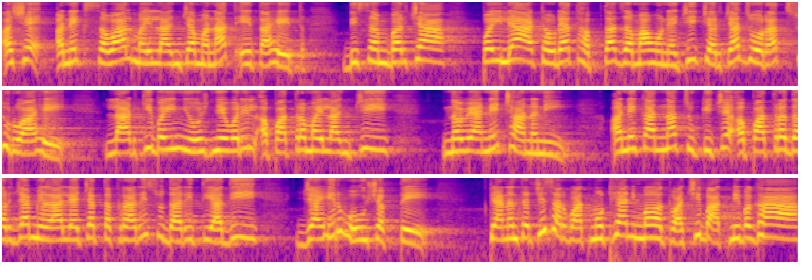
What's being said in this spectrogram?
असे अनेक सवाल महिलांच्या मनात येत आहेत. डिसेंबरच्या पहिल्या आठवड्यात हप्ता जमा होण्याची चर्चा जोरात सुरू आहे. लाडकी बहीण योजनेवरील अपात्र महिलांची नव्याने छाननी. अनेकांना चुकीचे अपात्र दर्जा मिळाल्याच्या तक्रारी सुधारित यादी जाहीर होऊ शकते. त्यानंतरची सर्वात मोठी आणि महत्त्वाची बातमी बघा.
